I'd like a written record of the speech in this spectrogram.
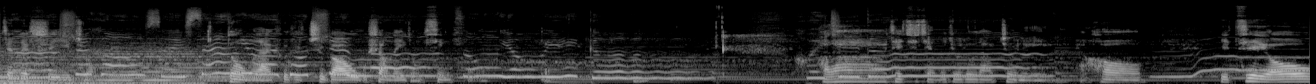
真的是一种。对我们来说是至高无上的一种幸福。好啦，这期节目就录到这里，然后也借由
